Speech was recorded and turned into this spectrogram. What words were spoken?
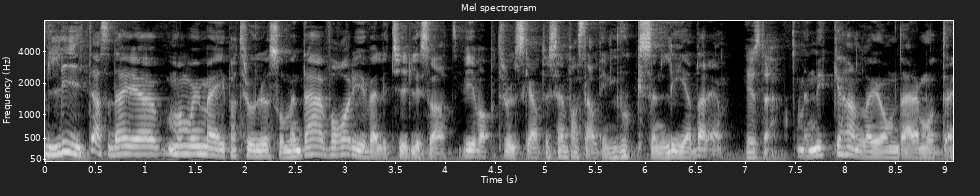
Lite, alltså där är, man var ju med i patruller och så, men där var det ju väldigt tydligt så att vi var patrullscouter, sen fanns det alltid en vuxen ledare. Just det. Men mycket handlar ju om däremot, eh,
